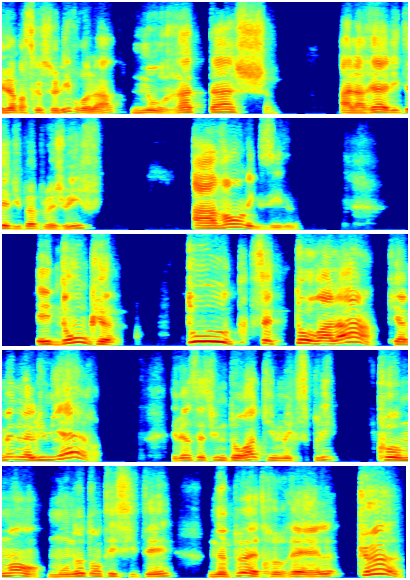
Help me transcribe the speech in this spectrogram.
Eh bien, parce que ce livre-là nous rattache à la réalité du peuple juif avant l'exil. Et donc, toute cette Torah-là qui amène la lumière, eh bien, c'est une Torah qui m'explique comment mon authenticité ne peut être réelle que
